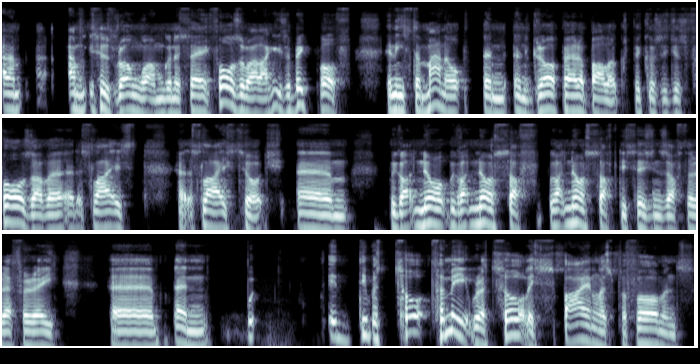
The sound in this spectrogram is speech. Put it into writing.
I'm, I'm, this is wrong what I'm going to say. Falls about like he's a big puff and needs to man up and, and grow a pair of bollocks because he just falls over at the slightest at the slightest touch. Um, we got no we got no soft we got no soft decisions off the referee. Uh, and it, it was to- for me, it was a totally spineless performance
